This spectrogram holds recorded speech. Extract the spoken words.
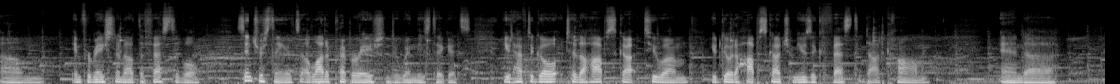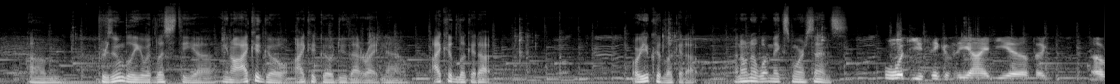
um, information about the festival. It's interesting. It's a lot of preparation to win these tickets. You'd have to go to the hopscotch to um, you'd go to hopscotchmusicfest.com, and uh, um, presumably it would list the. Uh, you know, I could go. I could go do that right now. I could look it up, or you could look it up. I don't know what makes more sense. What do you think of the idea of a, a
